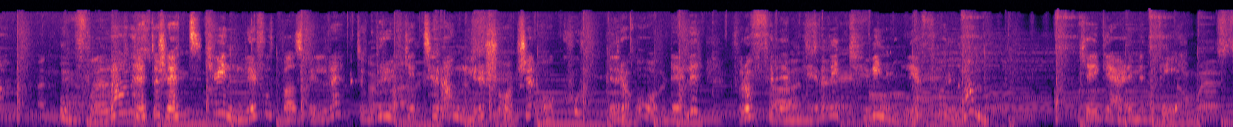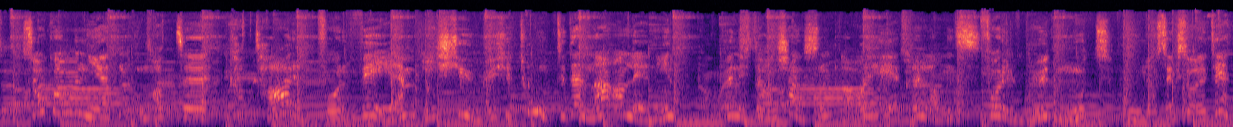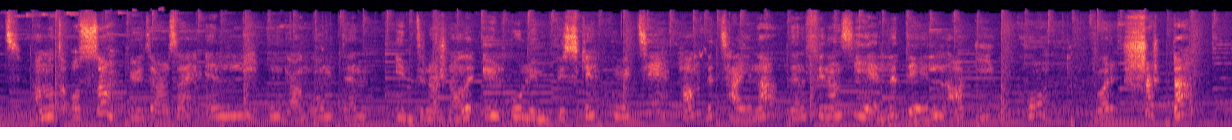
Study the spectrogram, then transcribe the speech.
oppfordra han rett og slett kvinnelige fotballspillere til å bruke trangere shortser og kortere overdeler for å fremheve de kvinnelige formene. Hva er gærent med det? Så kom nyheten om at eh, Qatar får VM i 2022. Til denne anledningen benytter han sjansen av å hedre landets forbud mot homoseksualitet. Han måtte også uttale seg en liten gang om Den internasjonale olympiske komité. Han betegna den finansielle delen av IOK for skjørta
